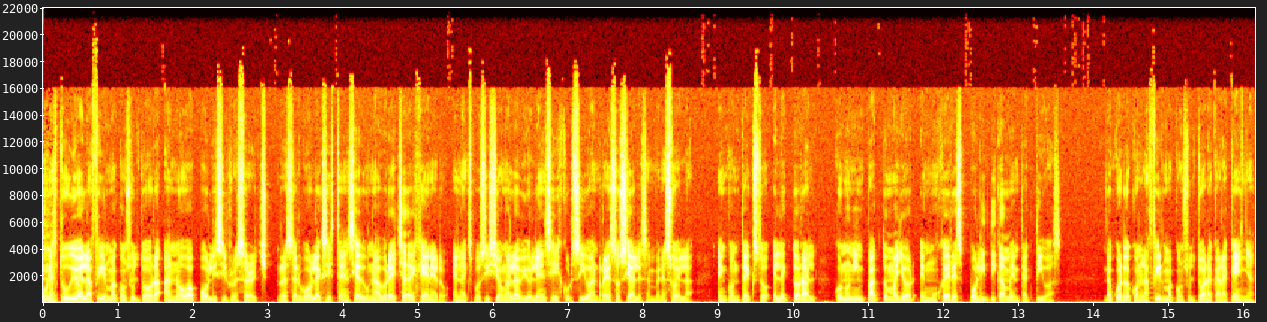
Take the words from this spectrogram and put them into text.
Un estudio de la firma consultora ANOVA Policy Research reservó la existencia de una brecha de género en la exposición a la violencia discursiva en redes sociales en Venezuela, en contexto electoral, con un impacto mayor en mujeres políticamente activas. De acuerdo con la firma consultora caraqueña,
